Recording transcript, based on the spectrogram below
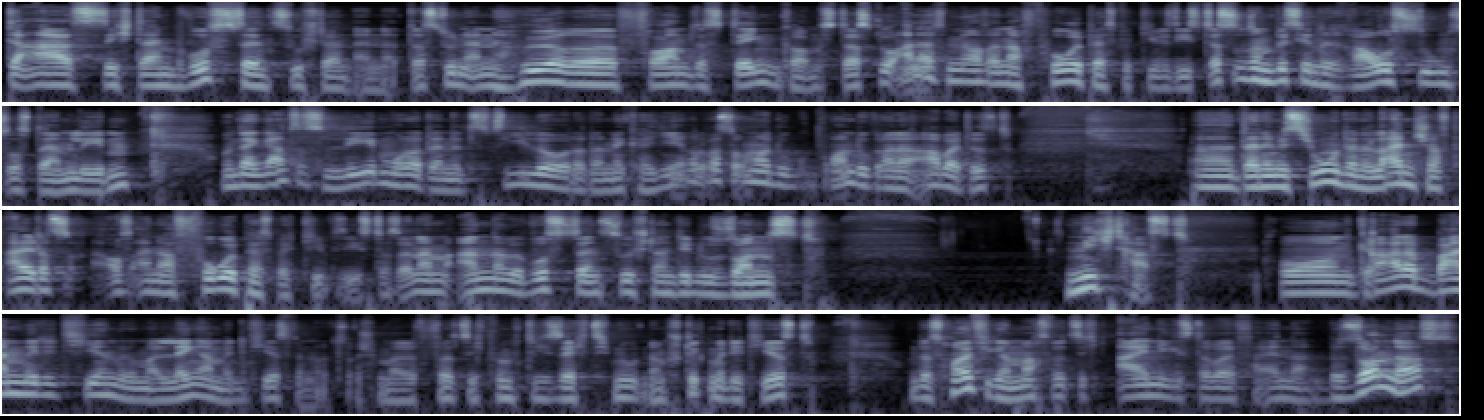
dass sich dein Bewusstseinszustand ändert, dass du in eine höhere Form des Denkens kommst, dass du alles mehr aus einer Vogelperspektive siehst, dass du so ein bisschen rauszoomst aus deinem Leben und dein ganzes Leben oder deine Ziele oder deine Karriere, oder was auch immer du, woran du gerade arbeitest, äh, deine Mission, deine Leidenschaft, all das aus einer Vogelperspektive siehst, aus einem anderen Bewusstseinszustand, den du sonst nicht hast. Und gerade beim Meditieren, wenn du mal länger meditierst, wenn du zum Beispiel mal 40, 50, 60 Minuten am Stück meditierst und das häufiger machst, wird sich einiges dabei verändern. Besonders,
